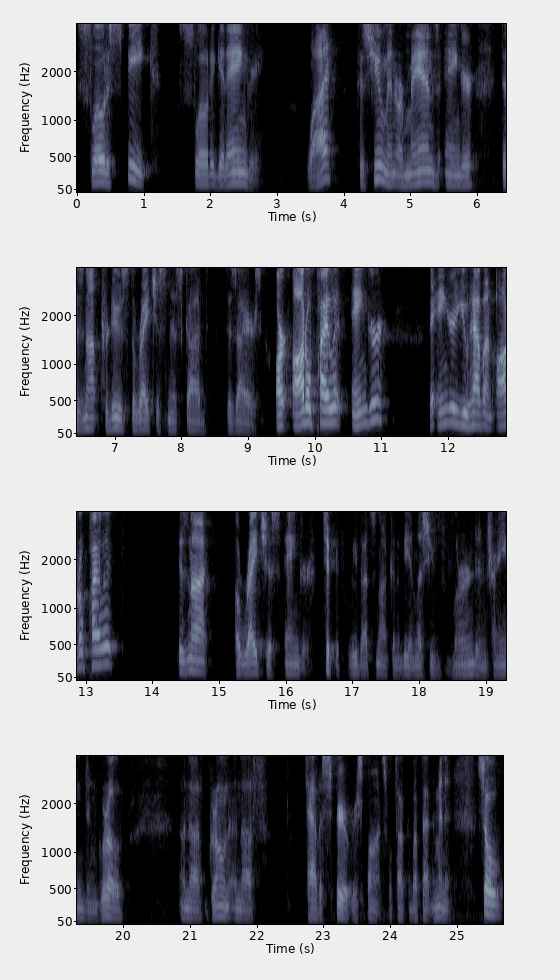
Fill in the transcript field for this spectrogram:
slow to speak, slow to get angry. Why? Because human or man's anger does not produce the righteousness God desires. Our autopilot anger, the anger you have on autopilot, is not a righteous anger. Typically, that's not going to be unless you've learned and trained and grown enough, grown enough to have a spirit response. We'll talk about that in a minute. So,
